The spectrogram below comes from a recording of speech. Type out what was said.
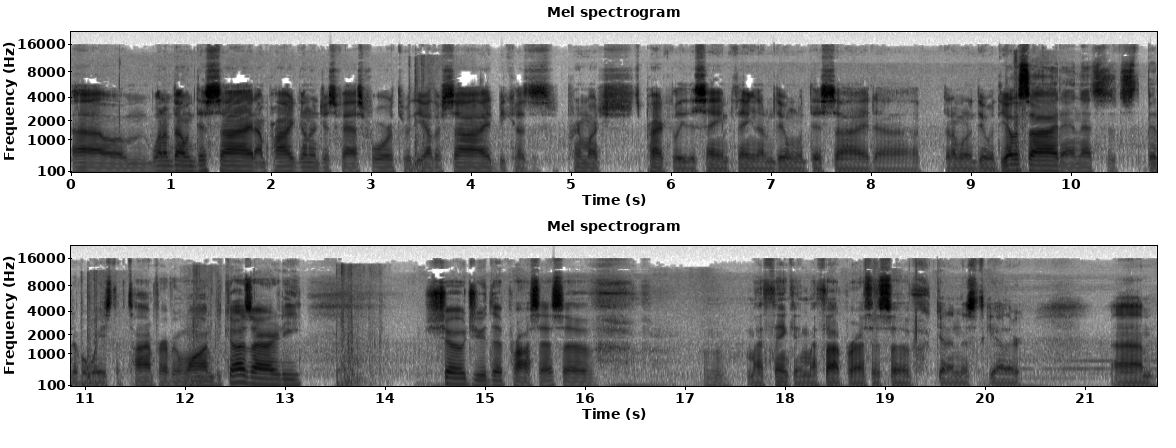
Um, when I'm done with this side, I'm probably going to just fast forward through the other side because it's pretty much, it's practically the same thing that I'm doing with this side uh, that I'm going to do with the other side. And that's just a bit of a waste of time for everyone because I already showed you the process of my thinking, my thought process of getting this together. Um,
